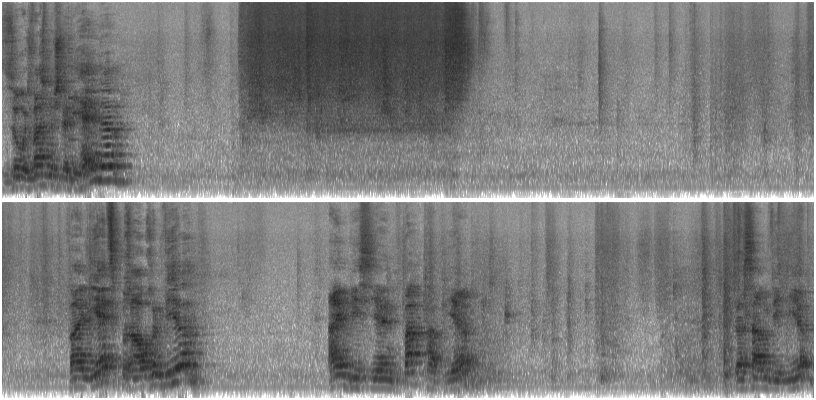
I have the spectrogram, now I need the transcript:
So, ich wasche mir schnell die Hände. Weil jetzt brauchen wir ein bisschen Backpapier. Das haben wir hier.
